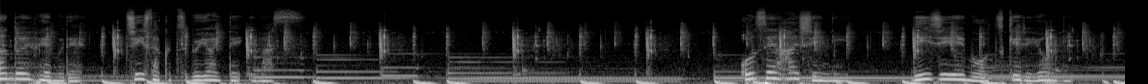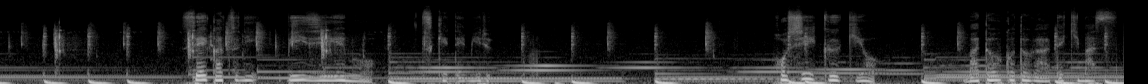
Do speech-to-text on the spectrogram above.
タンド FM で小さくつぶやいています。音声配信に BGM をつけるように。生活に BGM をつけてみる。欲しい空気をまとうことができます。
